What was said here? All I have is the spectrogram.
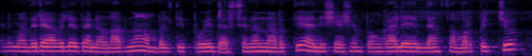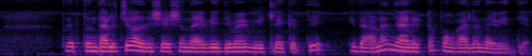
ഞാൻ അതിരാവിലെ തന്നെ ഉണർന്ന് അമ്പലത്തിൽ പോയി ദർശനം നടത്തി അതിനുശേഷം പൊങ്കാലയെല്ലാം സമർപ്പിച്ചു. തീർത്ഥം തളിച്ചു. അതിനുശേഷം നൈവേദ്യമായി വീട്ടിലേക്കെത്തി. ഇതാണ് ഞാനിട്ട പൊങ്കാല നൈവേദ്യം.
